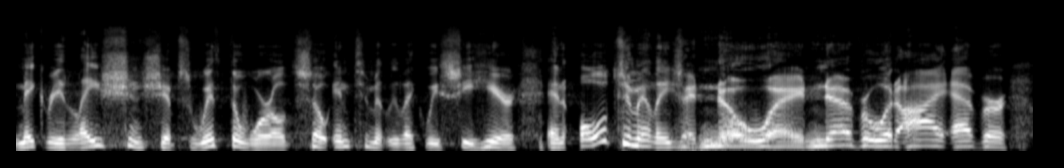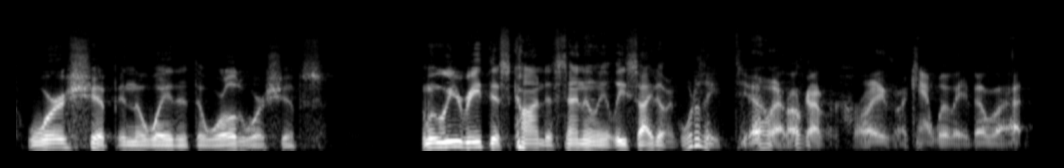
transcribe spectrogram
make relationships with the world so intimately, like we see here. And ultimately, you say, No way, never would I ever worship in the way that the world worships. I mean, we read this condescendingly, at least I do. Like, what are they doing? Those guys are crazy. I can't believe they do that.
